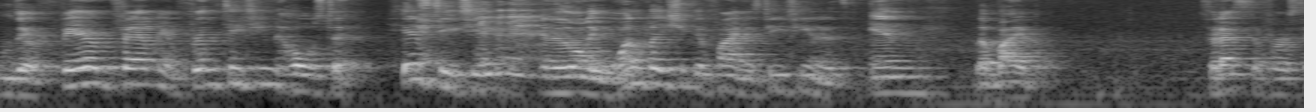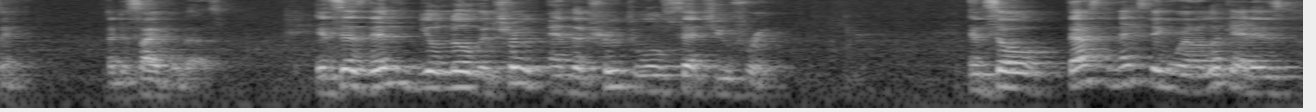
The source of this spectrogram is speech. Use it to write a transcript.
their family and friends' teaching. Holds to his teaching, and there's only one place you can find his teaching, and it's in the Bible. So that's the first thing a disciple does. It says, then you'll know the truth, and the truth will set you free. And so that's the next thing we're going to look at is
